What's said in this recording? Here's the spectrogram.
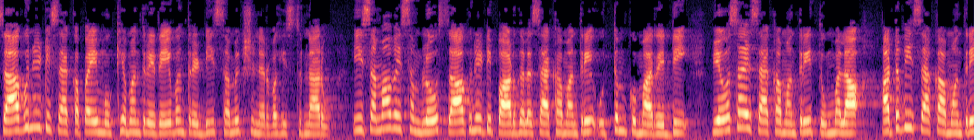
సాగునీటి శాఖపై ముఖ్యమంత్రి రేవంత్ రెడ్డి సమీక్ష నిర్వహిస్తున్నారు. ఈ సమావేశంలో సాగునీటి పారుదల శాఖ మంత్రి ఉత్తమ్ కుమార్ రెడ్డి వ్యవసాయ శాఖ మంత్రి తుమ్మల అటవీ శాఖ మంత్రి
